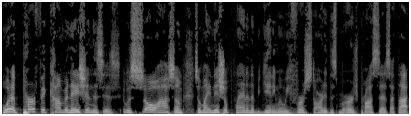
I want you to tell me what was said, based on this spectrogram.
what a perfect combination this is. It was so awesome. So, my initial plan in the beginning, when we first started this merge process, I thought,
